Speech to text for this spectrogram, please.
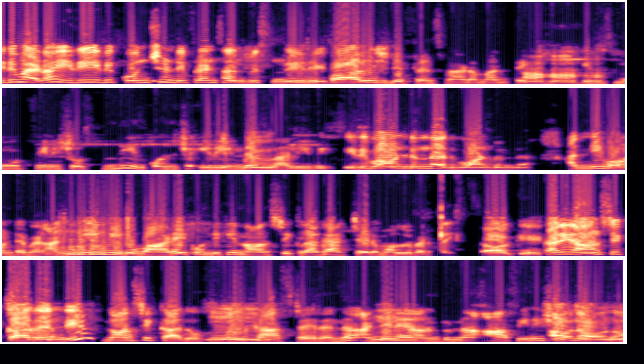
ఇది మేడం ఇది ఇది కొంచెం డిఫరెన్స్ అనిపిస్తుంది ఇది? పాలిష్ డిఫరెన్స్ మేడం అంతే. ఇది స్మూత్ ఫినిష్ వస్తుంది ఇది కొంచెం ఇది ఇండస్ వ్యాలీ ఇవి. ఇది బాగుంటుందా అది బాగుంటుందా? అన్ని బాగుంటాయి మేడం. అన్ని మీరు వాడే కొందికి నాన్ స్టిక్ లాగా యాక్ట్ చేయడం మొదలు పెడతాయి. ఓకే కానీ నాన్ స్టిక్ కాదండి. నాన్ స్టిక్ కాదు ఫుల్. కాస్ట్ ఐరన్ అంటే నేను అంటున్నా ఆ ఫినిష్ అవునవును.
